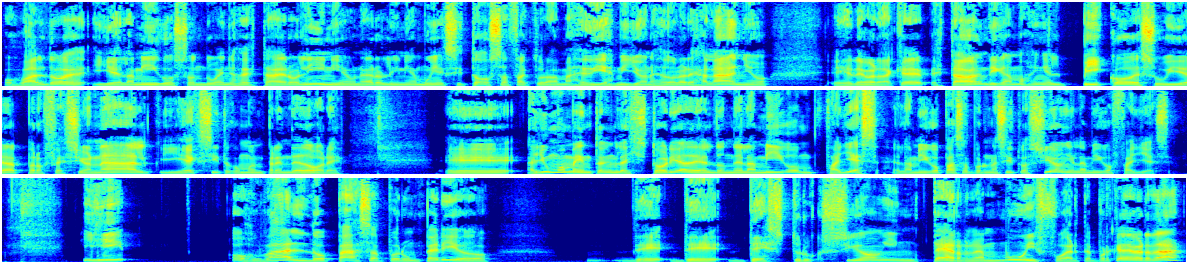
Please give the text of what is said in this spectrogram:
Osvaldo y el amigo son dueños de esta aerolínea, una aerolínea muy exitosa, facturaba más de 10 millones de dólares al año. Eh, de verdad que estaban, digamos, en el pico de su vida profesional y éxito como emprendedores. Eh, hay un momento en la historia de él donde el amigo fallece. El amigo pasa por una situación y el amigo fallece. Y Osvaldo pasa por un periodo de, de destrucción interna muy fuerte, porque de verdad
